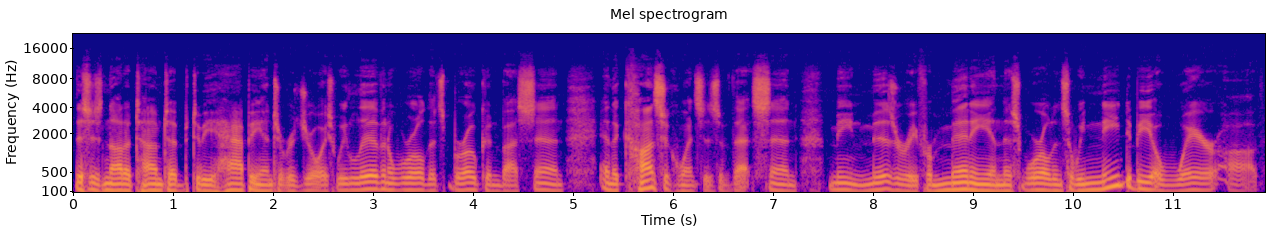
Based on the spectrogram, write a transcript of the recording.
This is not a time to, to be happy and to rejoice. We live in a world that's broken by sin, and the consequences of that sin mean misery for many in this world. And so we need to be aware of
